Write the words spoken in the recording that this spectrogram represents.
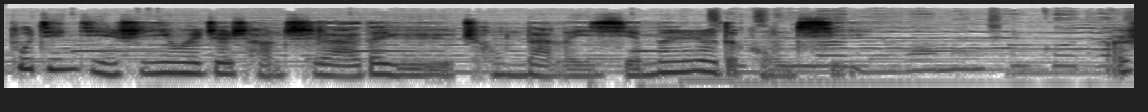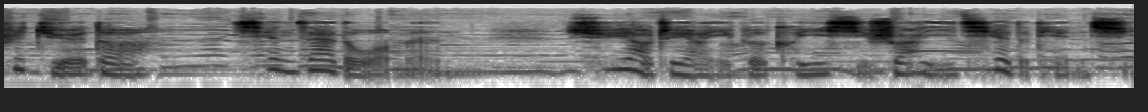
不仅仅是因为这场迟来的雨冲淡了一些闷热的空气。而是觉得现在的我们需要这样一个可以洗刷一切的天气，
